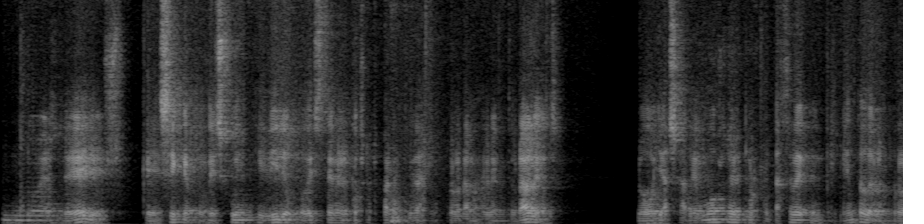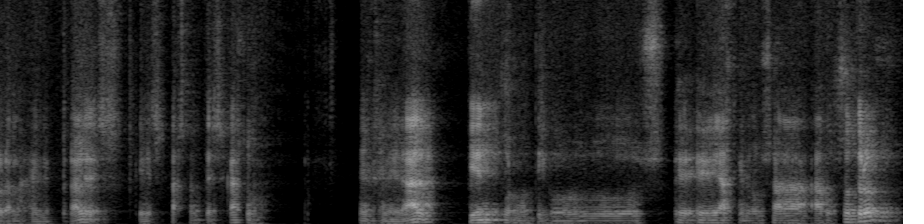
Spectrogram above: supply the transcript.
no es de ellos. Que sí que podéis coincidir o podéis tener cosas parecidas en los programas electorales. Luego ya sabemos el porcentaje de cumplimiento de los programas electorales, que es bastante escaso. En general, bien por motivos eh, eh, ajenos a, a vosotros,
